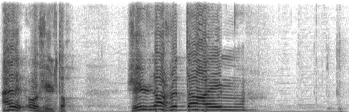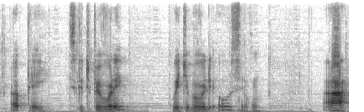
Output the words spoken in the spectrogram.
Allez, oh, j'ai eu le temps. J'ai eu large time Hop là. Est-ce que tu peux voler? Oui, tu peux voler. Oh, c'est rond. Ah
